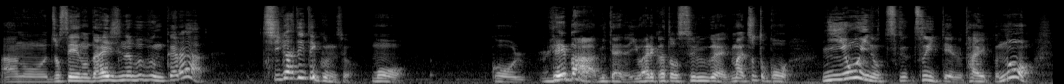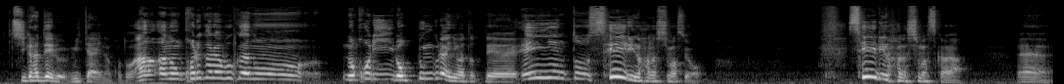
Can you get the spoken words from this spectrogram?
あのー、女性の大事な部分から血が出てくるんですよ。もう、こう、レバーみたいな言われ方をするぐらい、まあちょっとこう、匂いのつついてるタイプの血が出るみたいなこと。ああの、これから僕あの、残り6分ぐらいにわたって延々と生理の話しますよ。生理の話しますから。ええー、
